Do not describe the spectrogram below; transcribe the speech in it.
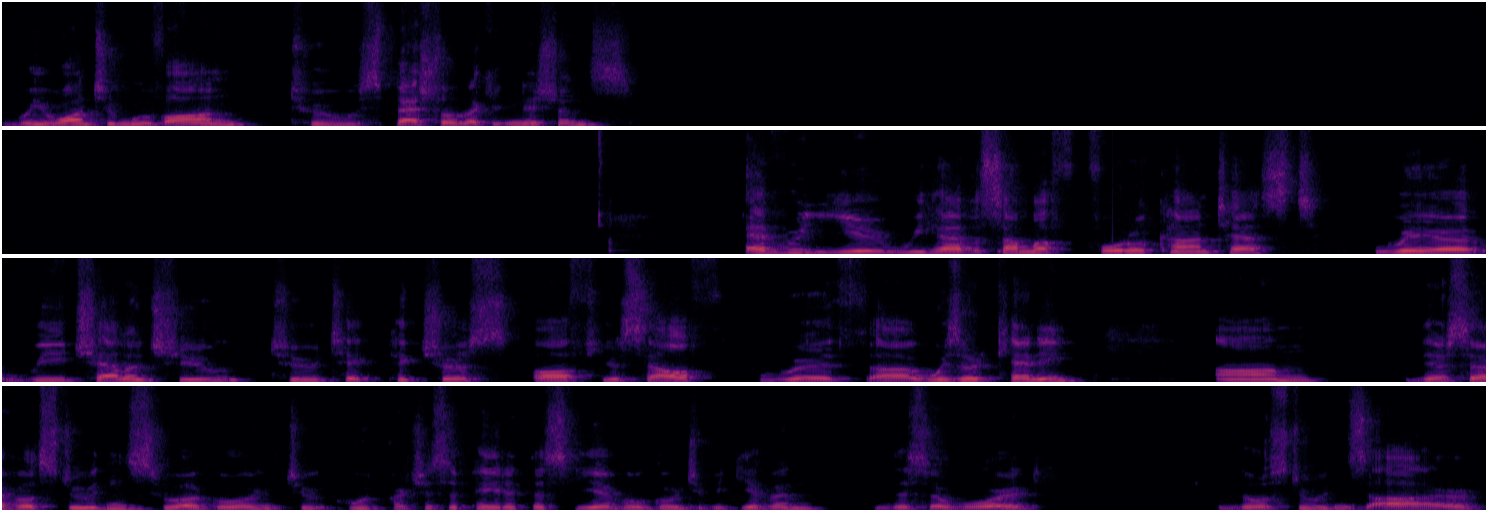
We want to move on to special recognitions. Every year we have a summer photo contest where we challenge you to take pictures of yourself with uh, Wizard Kenny. Um, there are several students who are going to, who participated this year, who are going to be given this award. Those students are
